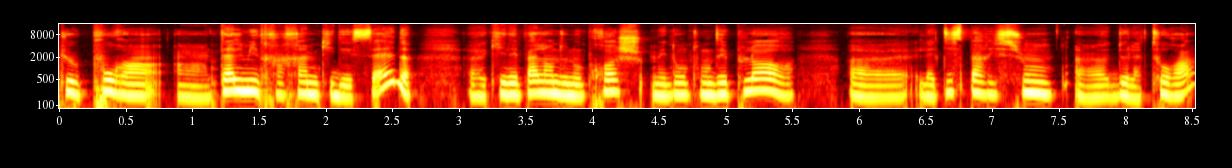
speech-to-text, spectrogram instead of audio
que pour un, un Talmid Racham qui décède, qui n'est pas l'un de nos proches, mais dont on déplore euh, la disparition euh, de la Torah,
